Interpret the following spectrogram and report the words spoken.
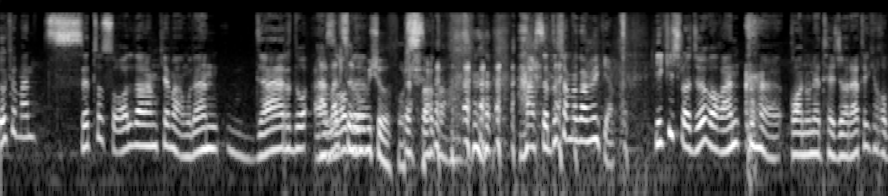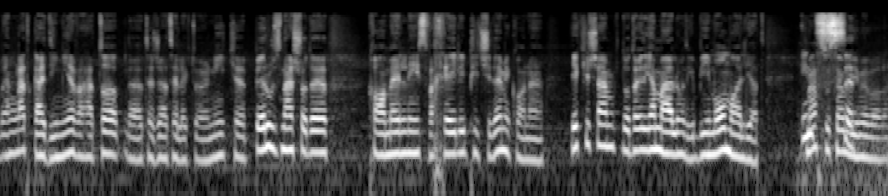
دکتر من سه تا سوال دارم که معمولا درد و عذاب اول سومیشو بپرس. هر سه تاشم بگم یکیم. یکیش راجعه واقعا قانون تجارته که خب انقدر قدیمیه و حتی تجارت الکترونیک که بروز نشده کامل نیست و خیلی پیچیده می‌کنه. یکیش هم دو تای دیگه معلومه دیگه بیمه و مالیات. این مخصوصا ست... بیمه واقعا.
